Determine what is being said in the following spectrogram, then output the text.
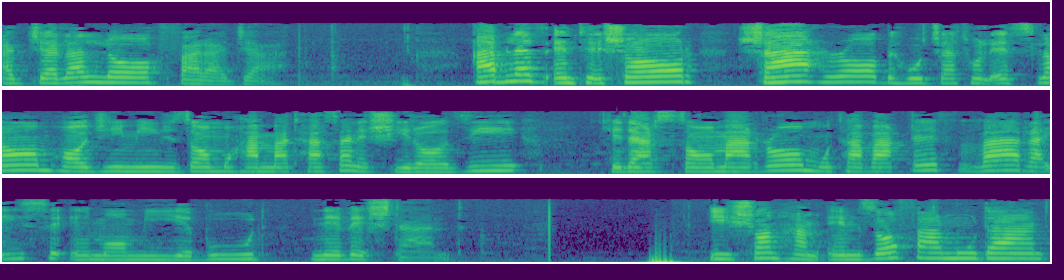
عجل الله فرجه. قبل از انتشار شهر را به حجت الاسلام حاجی میرزا محمد حسن شیرازی که در سامرا متوقف و رئیس امامیه بود نوشتند. ایشان هم امضا فرمودند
